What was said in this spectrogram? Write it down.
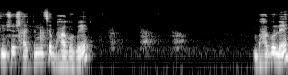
তিনশো ষাটটার নিচে ভাগ হবে। ভাগ হলে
